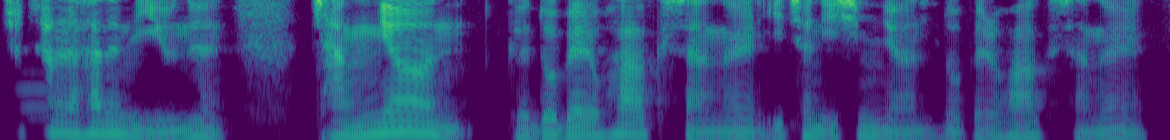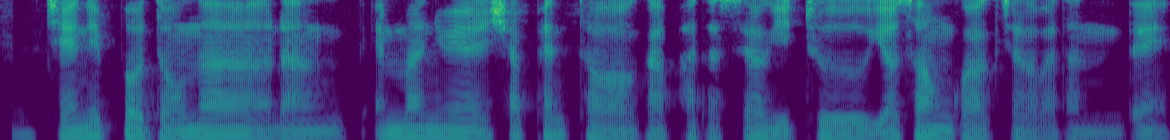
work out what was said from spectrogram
추천을 하는 이유는 작년 그 노벨 화학상을 2020년 노벨 화학상을 제니퍼 더나랑 엠마뉴엘 샤펜터가 받았어요. 이 두 여성 과학자가 받았는데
